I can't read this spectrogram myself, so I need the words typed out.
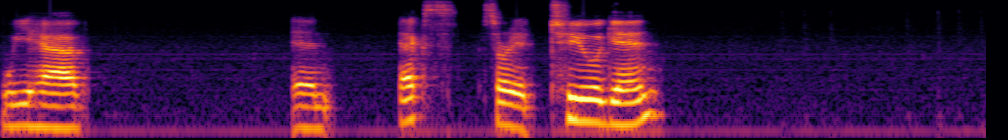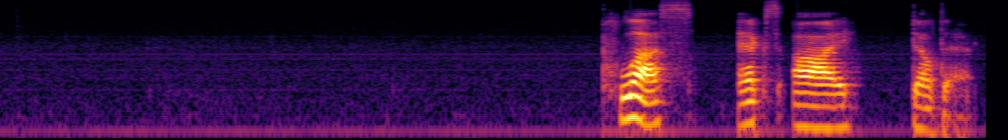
we have an x, sorry, a 2 again. plus xi delta x.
